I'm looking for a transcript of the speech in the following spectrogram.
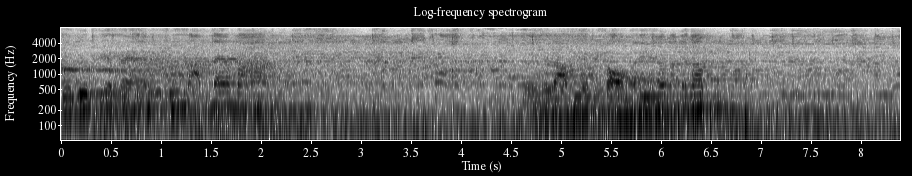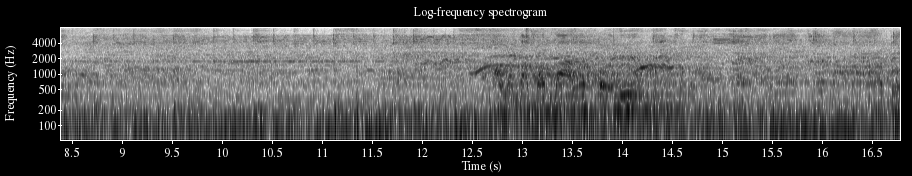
ดูดูเปลี่ยนแปลงชุดสามแต้มมาเหลือเวลาเพียงสองนาทีเท่านั้นนะครับเอาตัดบอลได้ครับตัวนี้มาเบอ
